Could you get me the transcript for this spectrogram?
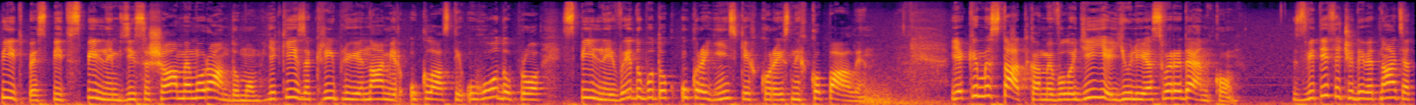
підпис під спільним зі США меморандумом, який закріплює намір укласти угоду про спільний видобуток українських корисних копалин. Якими статками володіє Юлія Свериденко? З 2019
